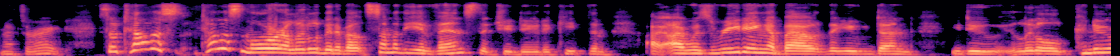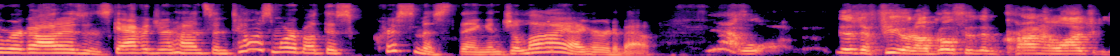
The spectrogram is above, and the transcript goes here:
That's right. So tell us, tell us more a little bit about some of the events that you do to keep them. I, I was reading about that you've done, you do little canoe regattas and scavenger hunts, and tell us more about this Christmas thing in July. I heard about. Yeah, well, there's a few, and I'll go through them chronologically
